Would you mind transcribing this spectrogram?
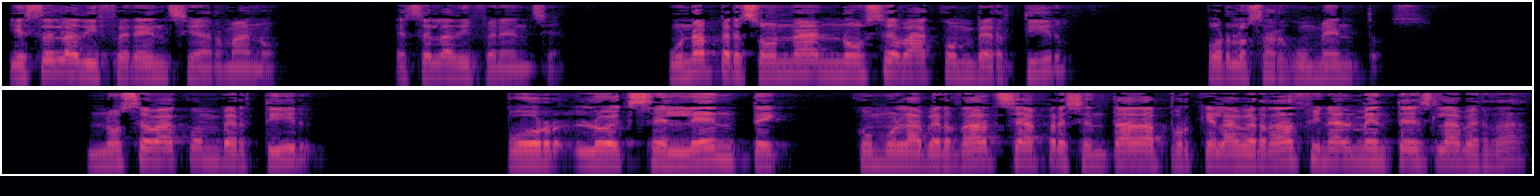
Y esa es la diferencia, hermano, esa es la diferencia. Una persona no se va a convertir por los argumentos, no se va a convertir por lo excelente como la verdad sea presentada, porque la verdad finalmente es la verdad.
